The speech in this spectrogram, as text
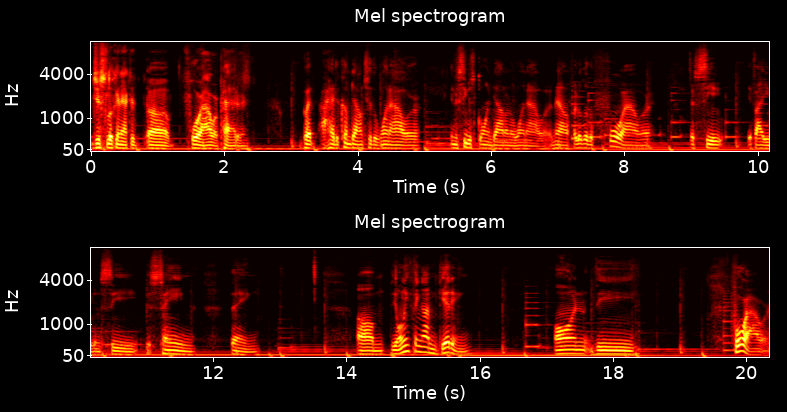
just looking at the uh, four-hour pattern. But I had to come down to the one-hour and to see what's going down on the one hour. Now, if I look at the four hour, let's see if I even see the same thing. Um, the only thing I'm getting on the four hour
